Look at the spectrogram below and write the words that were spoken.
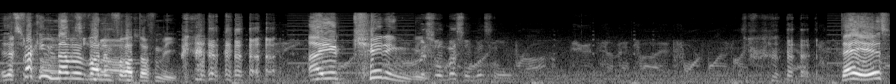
There's a fucking about- another one in front of me. Are you kidding me? Missile, missile, missile. There he is.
